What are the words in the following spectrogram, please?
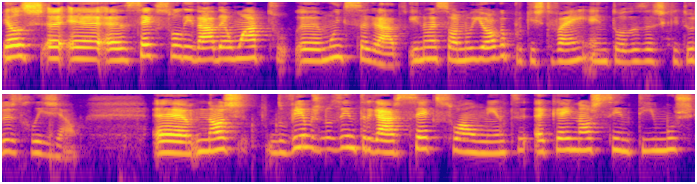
Eles, a, a, a sexualidade é um ato uh, muito sagrado e não é só no yoga, porque isto vem em todas as escrituras de religião. Uh, nós devemos nos entregar sexualmente a quem nós sentimos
